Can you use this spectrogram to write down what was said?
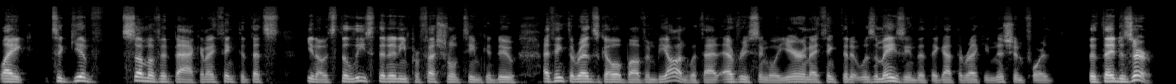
Like to give some of it back, and I think that that's you know it's the least that any professional team can do. I think the Reds go above and beyond with that every single year, and I think that it was amazing that they got the recognition for that they deserve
